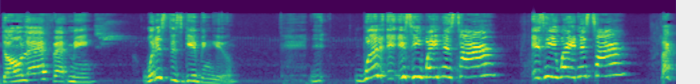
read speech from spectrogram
Don't laugh at me. What is this giving you? What is he waiting his turn? Is he waiting his turn? Like,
